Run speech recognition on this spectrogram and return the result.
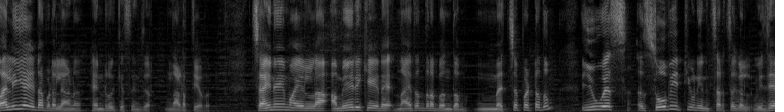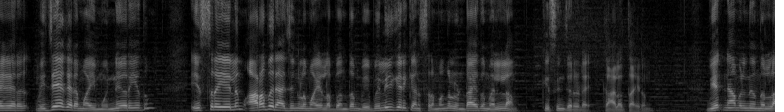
വലിയ ഇടപെടലാണ് ഹെൻറി കിസിഞ്ചർ നടത്തിയത്. ചൈനയുമായുള്ള അമേരിക്കയുടെ നയതന്ത്ര ബന്ധം മെച്ചപ്പെട്ടതും യു എസ് സോവിയറ്റ് യൂണിയൻ ചർച്ചകൾ വിജയകര വിജയകരമായി മുന്നേറിയതും ഇസ്രയേലും അറബ് രാജ്യങ്ങളുമായുള്ള ബന്ധം വിപുലീകരിക്കാൻ ശ്രമങ്ങൾ ഉണ്ടായതുമെല്ലാം കിസിഞ്ചറുടെ കാലത്തായിരുന്നു. വിയറ്റ്നാമിൽ നിന്നുള്ള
